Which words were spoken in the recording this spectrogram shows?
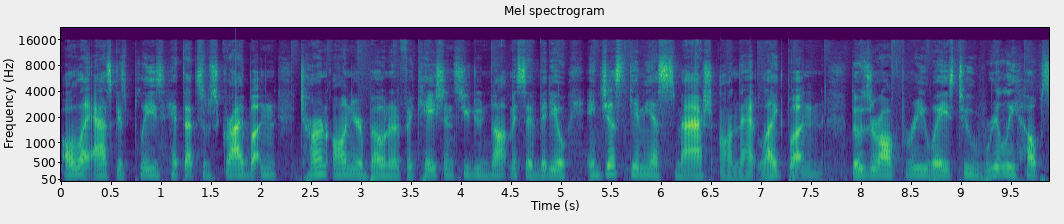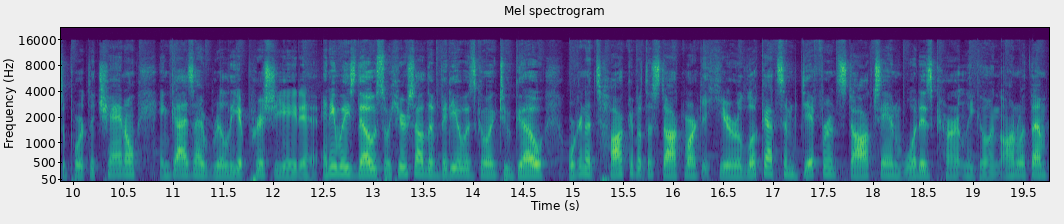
all I ask is please hit that subscribe button, turn on your bell notifications so you do not miss a video, and just give me a smash on that like button. Those are all free ways to really help support the channel, and guys, I really appreciate it. Anyways though, so here's how the video is going to go. We're going to talk about the stock market market here, look at some different stocks and what is currently going on with them.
